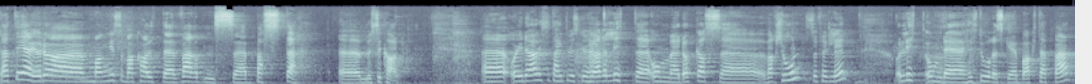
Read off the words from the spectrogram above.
Dette er jo da mange som har kalt det verdens eh, beste uh, musikal. Uh, og i dag så tenkte vi skulle høre litt uh, om deres versjon, selvfølgelig. Og litt om det historiske bakteppet.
